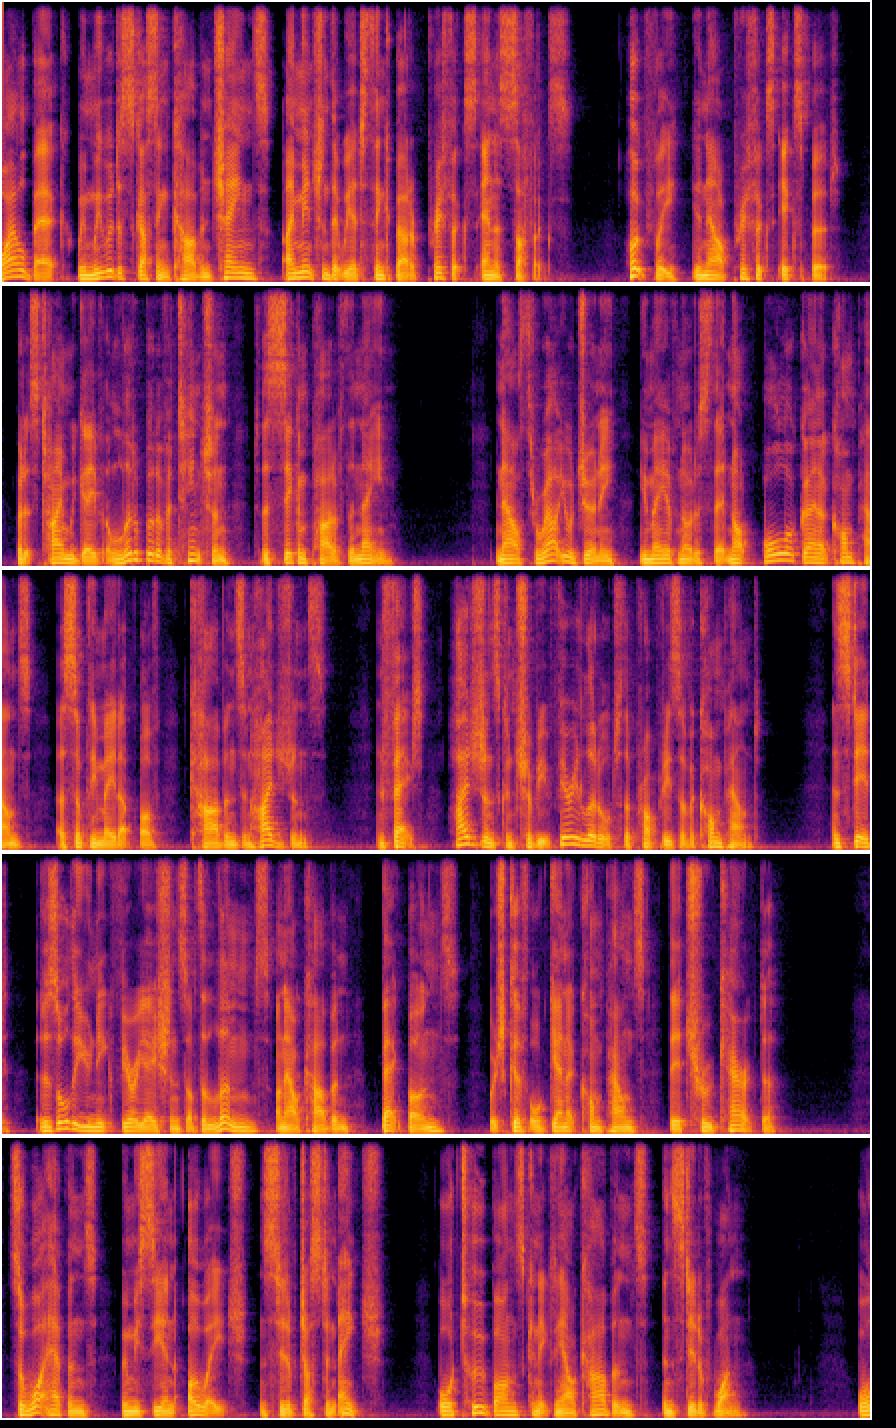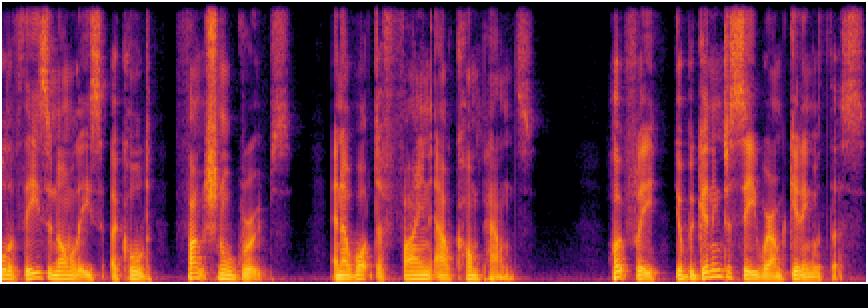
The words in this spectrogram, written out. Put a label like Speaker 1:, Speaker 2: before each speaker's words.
Speaker 1: while back, when we were discussing carbon chains, I mentioned that we had to think about a prefix and a suffix. Hopefully, you're now a prefix expert, but it's time we gave a little bit of attention to the second part of the name. Now, throughout your journey, you may have noticed that not all organic compounds are simply made up of carbons and hydrogens. In fact, hydrogens contribute very little to the properties of a compound. Instead, it is all the unique variations of the limbs on our carbon backbones which give organic compounds their true character. So, what happens when we see an OH instead of just an H, or two bonds connecting our carbons instead of one? All of these anomalies are called functional groups and are what define our compounds. Hopefully, you're beginning to see where I'm getting with this.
